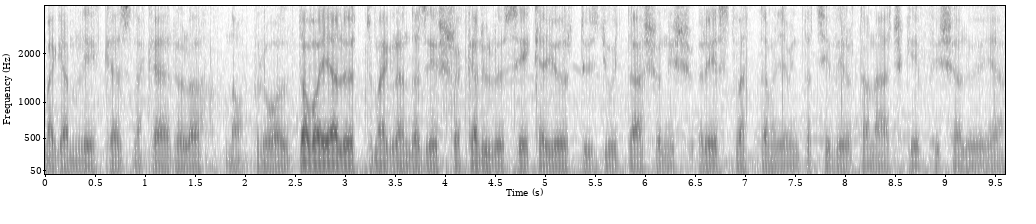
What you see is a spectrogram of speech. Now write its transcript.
megemlékeznek erről erről a napról. Tavaly előtt megrendezésre kerülő székely őrtűzgyújtáson is részt vettem, ugye, mint a civil tanács képviselője.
